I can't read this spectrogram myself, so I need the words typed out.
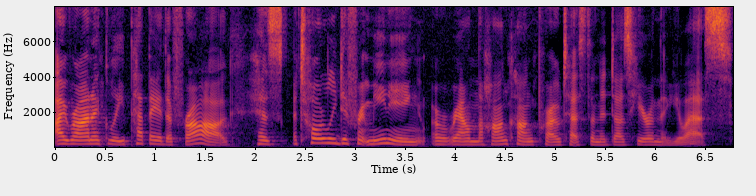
ironically, Pepe the Frog has a totally different meaning around the Hong Kong protest than it does here in the US.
